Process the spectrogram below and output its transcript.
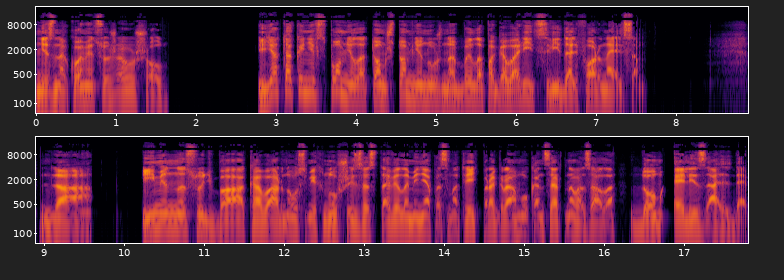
Незнакомец уже ушел. И я так и не вспомнил о том, что мне нужно было поговорить с Видальфор Нельсом. Да, Именно судьба, коварно усмехнувшись, заставила меня посмотреть программу концертного зала «Дом Элизальде».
